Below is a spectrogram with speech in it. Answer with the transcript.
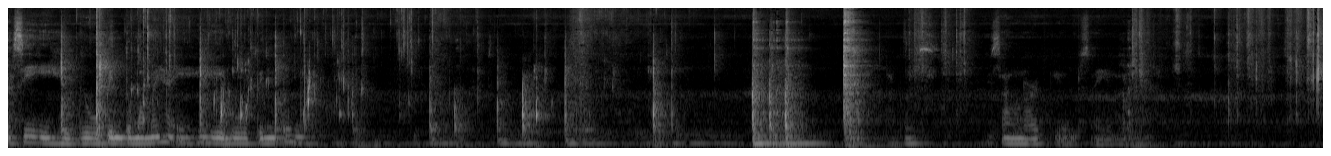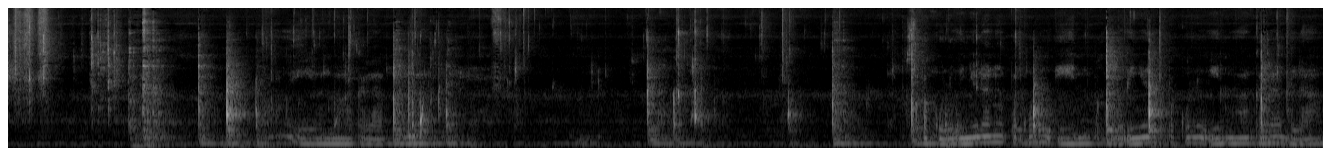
Kasi hihigupin to mamaya eh. Hihigupin to. Cubes. Ayun. Mga kalabang. Tapos pakuluin nyo lang ng pakuluin. Pakuluin nyo ng pakuluin mga kalablang.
